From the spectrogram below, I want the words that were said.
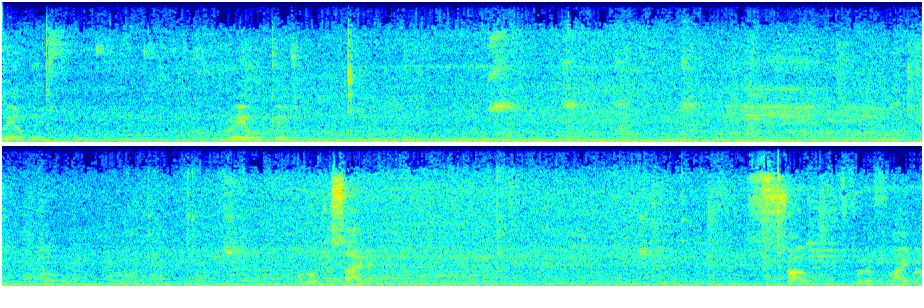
Real good. Real good. I'm not just saying it. So full of flavour.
